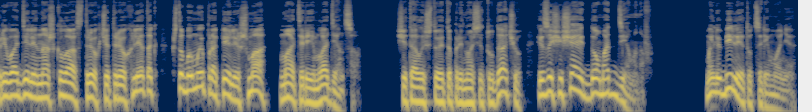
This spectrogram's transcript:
приводили наш класс трех-четырехлеток, чтобы мы пропели «Шма» матери и младенцу. Считалось, что это приносит удачу и защищает дом от демонов. Мы любили эту церемонию,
